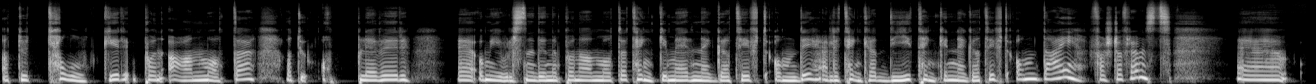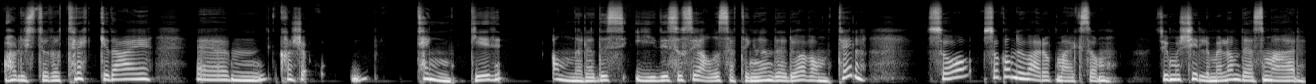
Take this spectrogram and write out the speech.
at du tolker på en annen måte, at du opplever eh, omgivelsene dine på en annen måte, tenker mer negativt om de, eller tenker at de tenker negativt om deg, først og fremst. Eh, har lyst til å trekke deg, eh, kanskje tenker annerledes i de sosiale settingene enn det du er vant til, så, så kan du være oppmerksom. Så vi må skille mellom det som er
